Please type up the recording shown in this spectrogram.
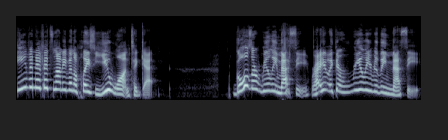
even if it's not even the place you want to get. Goals are really messy, right? Like they're really, really messy.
